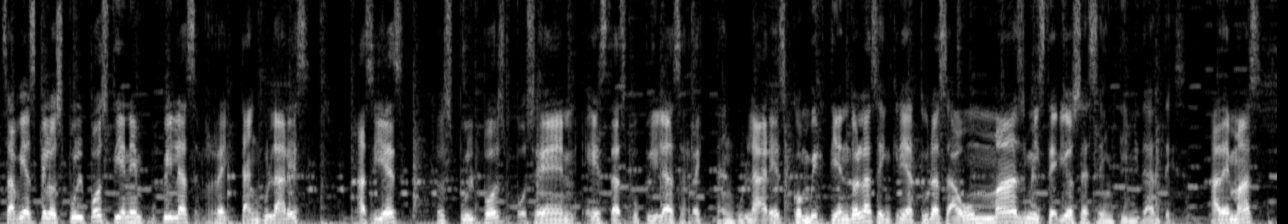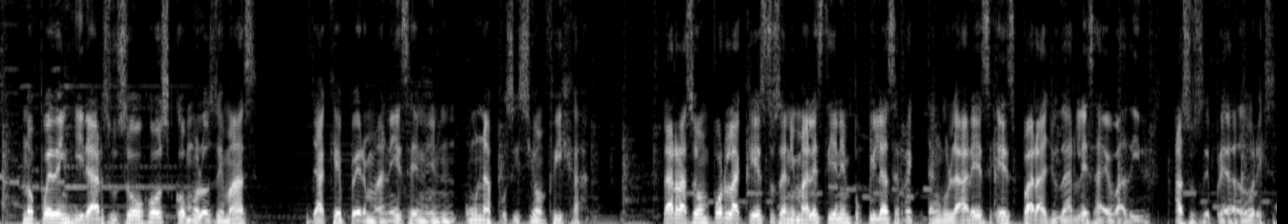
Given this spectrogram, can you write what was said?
¿sabías que los pulpos tienen pupilas rectangulares? Así es, los pulpos poseen estas pupilas rectangulares, convirtiéndolas en criaturas aún más misteriosas e intimidantes. Además, no pueden girar sus ojos como los demás, ya que permanecen en una posición fija. La razón por la que estos animales tienen pupilas rectangulares es para ayudarles a evadir a sus depredadores.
